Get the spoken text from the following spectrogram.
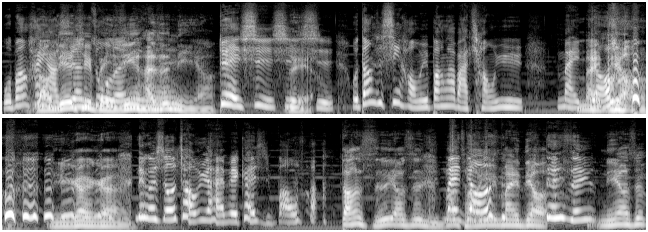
我帮汉雅轩做了一年。还是你啊？对，是是是，我当时幸好没帮他把常玉卖掉。卖掉，你看看，那个时候常玉还没开始爆发。当时要是你把常玉卖掉，对，所以你要是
